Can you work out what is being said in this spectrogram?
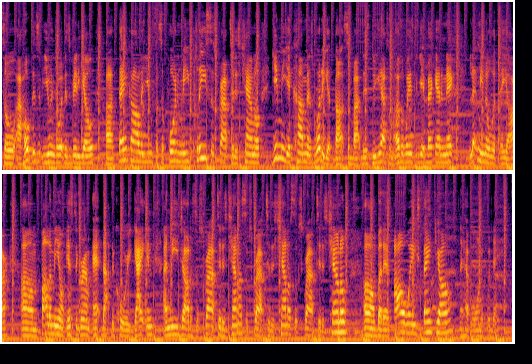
So I hope this you enjoyed this video. Uh, thank all of you for supporting me. Please subscribe to this channel. Give me your comments. What are your thoughts about this? Do you have some other ways to get back at it next? Let me know what they are. Um, follow me on Instagram at Dr. Corey Guyton. I need y'all to subscribe to this channel, subscribe to this channel, subscribe to this channel. Um, but as always, thank y'all and have a wonderful day.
